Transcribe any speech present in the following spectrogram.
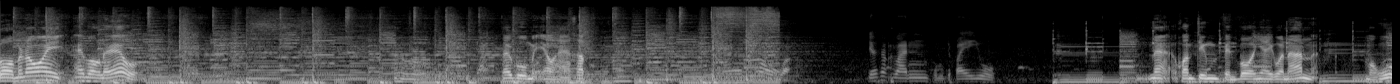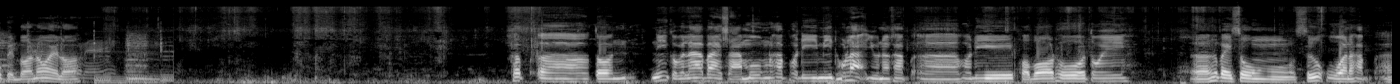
บอกมาน้อยไอ้บอกแล้วโอ้แม่บูไม่เอาหาครับ วันผมจะไปอยู่นะความจริงมันเป็นบ่อใหญ่กว่านั้นน่ะหมอหูเป็นบ่อน้อยเหรอ นะ ครับเอ่อตอนนี้ก็เวลาบ่ายสามโมงนะครับ พอดีมีธุระอยู่นะครับเอ่อพอดีผบโทรตัวเอ่อให้ไปส่งซื้อครัวนะครับอ่า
